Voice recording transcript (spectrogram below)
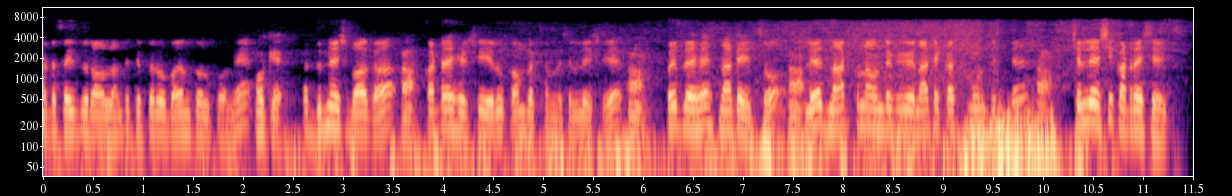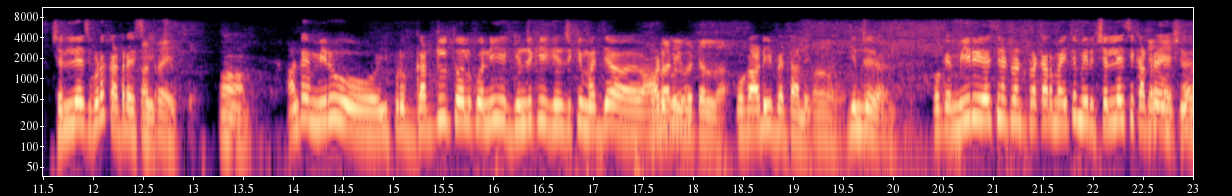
గడ్డ సైజు రావాలంటే తిప్పెరువు భయం తోలుకొని ఓకే. దున్నేసి బాగా ఆ. కట్టరేసేసి ఎరువు కాంప్లెక్స్ చెల్లేసి పైప్ వేసేసి నాటేయచ్చు. లేదు నాటుకున్నా ఉంటే నాటే కష్టం అనిపిస్తే. చెల్లేసి కట్టరేసేయచ్చు. చెల్లేసి కూడా కట్టరేసి కట్టరేయచ్చు. అంటే మీరు ఇప్పుడు గడ్డలు తోలుకొని గింజకి గింజకి మధ్య అడిగి పెట్టాలా ఒక అడిగి పెట్టాలి. గింజ ఓకే మీరు వేసినటువంటి ప్రకారం అయితే మీరు చెల్లేసి కట్టరేసి ఆ,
